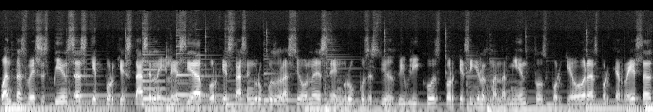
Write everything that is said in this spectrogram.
¿Cuántas veces piensas que porque estás en la iglesia, porque estás en grupos de oraciones, en grupos de estudios bíblicos, porque sigues los mandamientos, porque oras, porque rezas,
